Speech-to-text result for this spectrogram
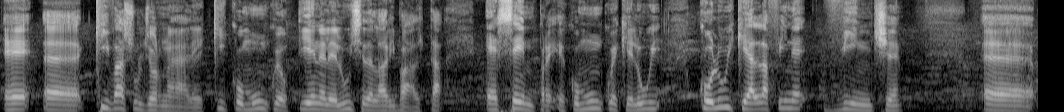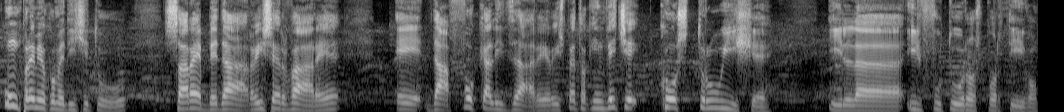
è eh, chi va sul giornale, chi comunque ottiene le luci della ribalta, è sempre e comunque che lui, colui che alla fine vince. Eh, un premio come dici tu sarebbe da riservare e da focalizzare rispetto a chi invece costruisce il, eh, il futuro sportivo.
